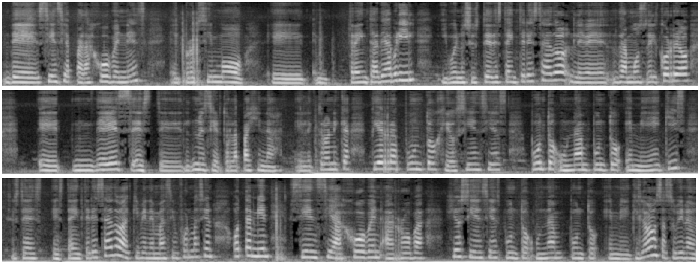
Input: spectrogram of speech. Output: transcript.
de ciencia para jóvenes el próximo eh, 30 de abril. Y bueno, si usted está interesado, le damos el correo eh, es este no es cierto la página electrónica tierra.geociencias.unam.mx si usted está interesado aquí viene más información o también cienciajoven arroba geociencias.unam.mx. Lo vamos a subir a,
